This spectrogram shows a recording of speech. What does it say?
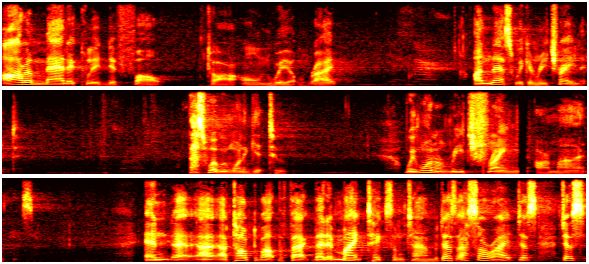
automatically default to our own will, right? Yes, Unless we can retrain it. That's where we want to get to. We want to retrain our minds. And uh, I, I, talked about the fact that it might take some time, but that's, that's all right. Just, just,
